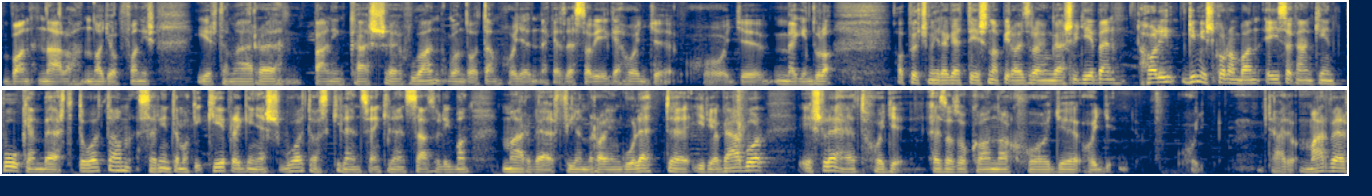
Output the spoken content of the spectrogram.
van nála nagyobb fan is, írta már eh, Pálinkás Huan, gondoltam, hogy ennek ez lesz a vége, hogy, hogy megindul a a pöcsméregetés napirajzrajongás ügyében. Hali, gimis koromban éjszakánként pókembert toltam, szerintem aki képregényes volt, az 99%-ban Marvel film rajongó lett, írja Gábor, és lehet, hogy ez az oka annak, hogy, hogy, hogy tehát Marvel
